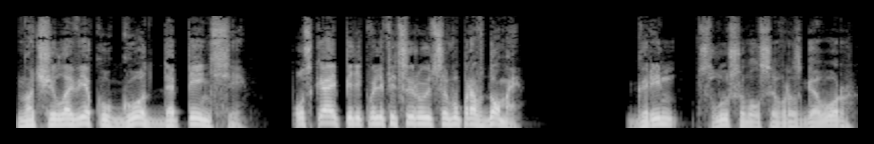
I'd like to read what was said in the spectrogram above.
«Но человеку год до пенсии. Пускай переквалифицируется в управдомы». Грин вслушивался в разговор,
